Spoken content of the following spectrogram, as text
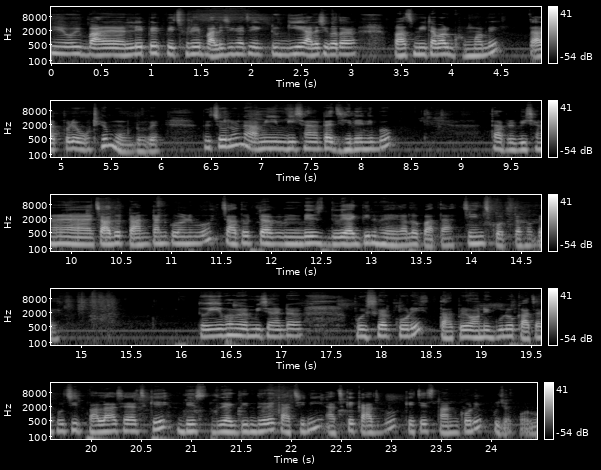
দিয়ে ওই লেপের পেছনে বালিশের কাছে একটু গিয়ে আলসিকতা পাঁচ মিনিট আবার ঘুমাবে, তারপরে উঠে মুখ ধুবে। তো চলুন আমি বিছানাটা ঝেড়ে নিব, তারপরে বিছানা, চাদর টান টান করে নেব। চাদরটা বেশ দু একদিন হয়ে গেল পাতা, চেঞ্জ করতে হবে। তো এইভাবে আমি বিছানাটা পরিষ্কার করে, তারপরে অনেকগুলো কাচাকুচির পালা আছে আজকে, বেশ দু একদিন ধরে কাচিনি, আজকে কাচবো, কেচে স্নান করে পুজো করব।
